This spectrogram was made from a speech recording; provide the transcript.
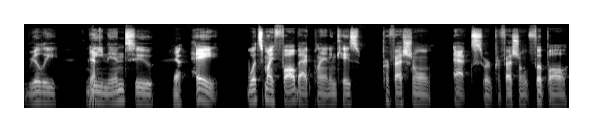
really yeah. lean into yeah. hey, what's my fallback plan in case professional X or professional football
